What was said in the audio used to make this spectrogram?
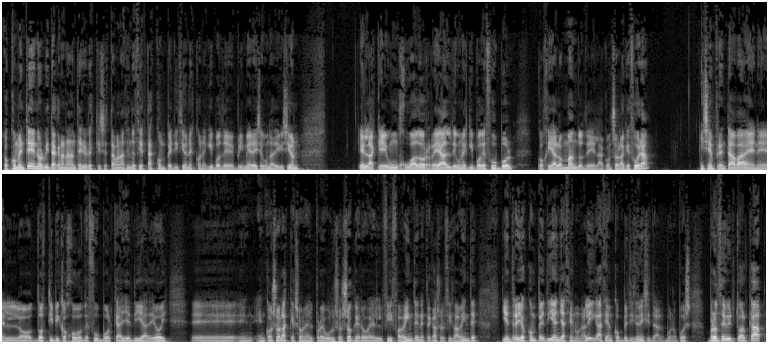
os comenté en órbita granada anteriores que se estaban haciendo ciertas competiciones con equipos de primera y segunda división en la que un jugador real de un equipo de fútbol cogía los mandos de la consola que fuera y se enfrentaba en los dos típicos juegos de fútbol que hay el día de hoy eh, en, consolas, que son el Pro Evolution Soccer o el FIFA 20, en este caso el FIFA 20, y entre ellos competían y hacían una liga, hacían competiciones y tal. Bueno, pues Bronce Virtual Cup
